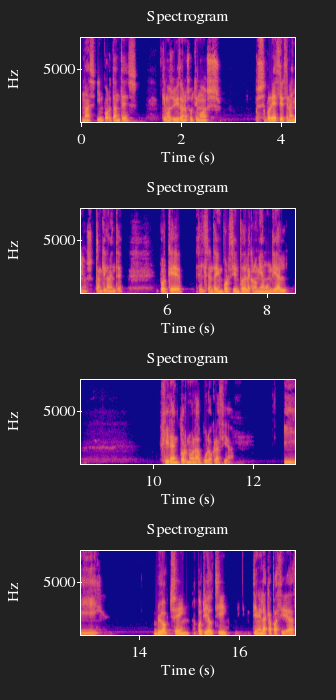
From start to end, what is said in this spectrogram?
más importantes que hemos vivido en los últimos, pues se podría decir 100 años, tranquilamente. Porque el 31% de la economía mundial gira en torno a la burocracia. Y blockchain o DLT tiene la capacidad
